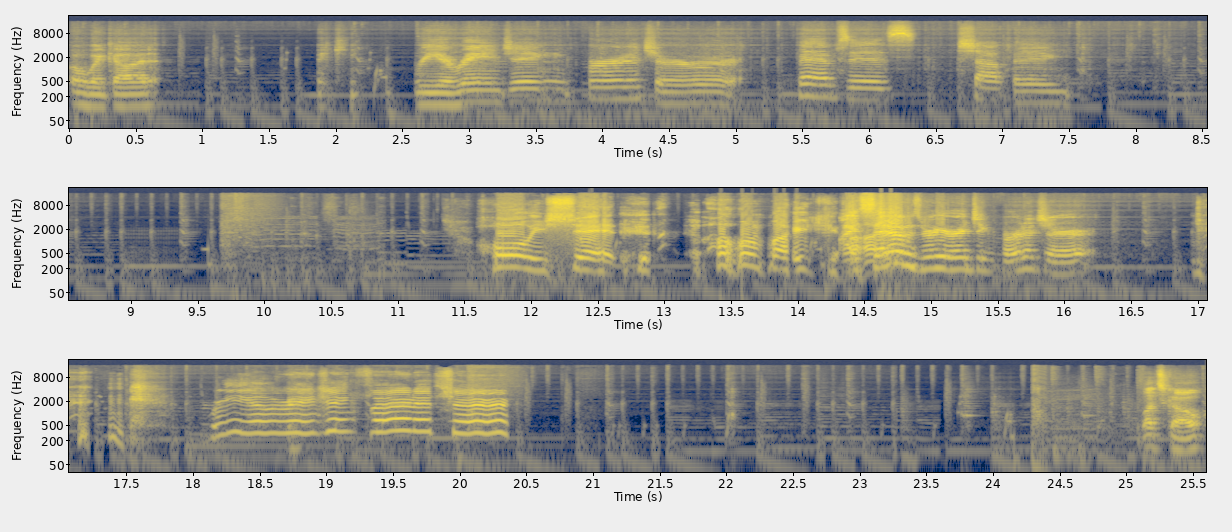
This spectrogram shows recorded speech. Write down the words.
Oh my god. I can't- Rearranging furniture. Babs shopping. Holy shit! Oh my god! I said I was rearranging furniture. rearranging furniture. Let's go.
